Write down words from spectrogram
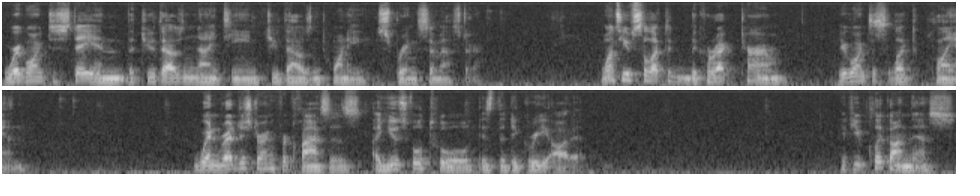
We're going to stay in the 2019-2020 spring semester. Once you've selected the correct term, you're going to select Plan. When registering for classes, a useful tool is the degree audit. If you click on this,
